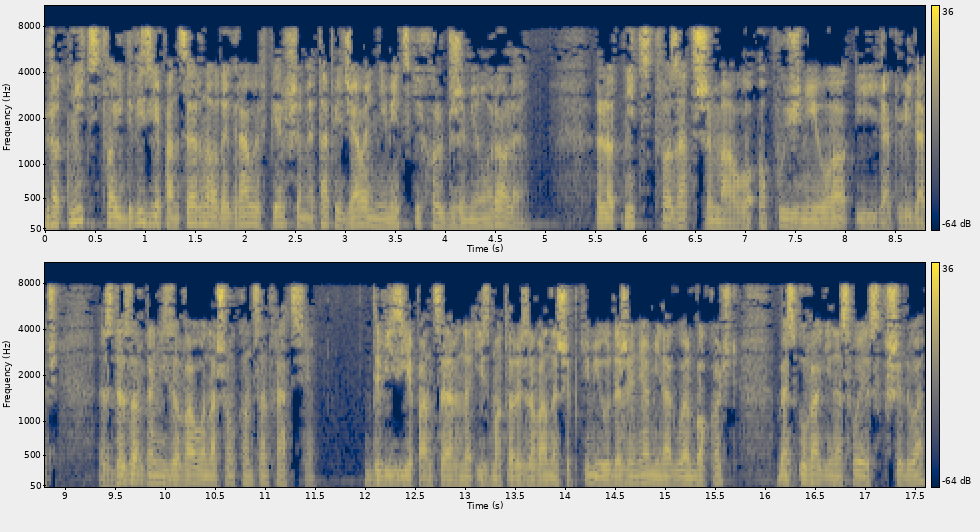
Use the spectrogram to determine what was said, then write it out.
Lotnictwo i dywizje pancerne odegrały w pierwszym etapie działań niemieckich olbrzymią rolę. Lotnictwo zatrzymało, opóźniło i, jak widać, zdezorganizowało naszą koncentrację. Dywizje pancerne i zmotoryzowane szybkimi uderzeniami na głębokość, bez uwagi na swoje skrzydła,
